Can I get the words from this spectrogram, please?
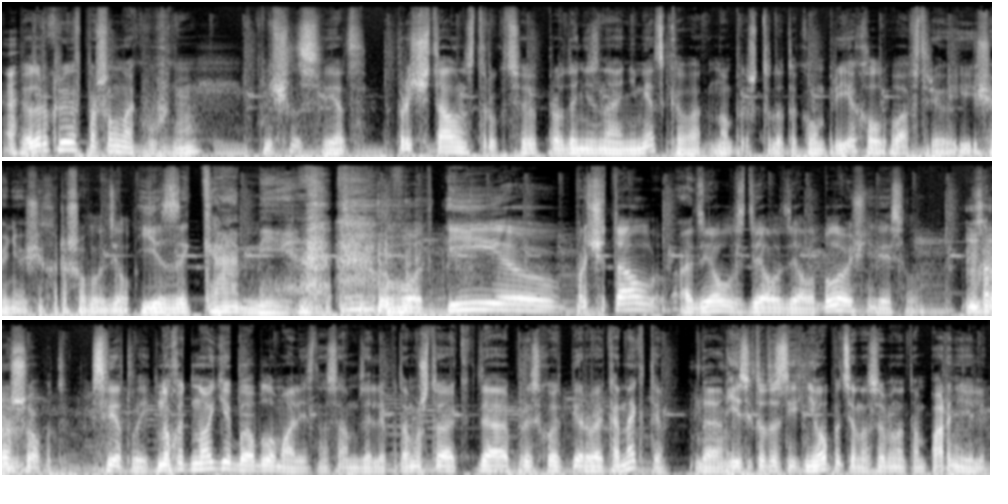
Петр Клюев пошел на кухню, включил свет, прочитал инструкцию, правда, не знаю немецкого, но что до такого он приехал в Австрию и еще не очень хорошо владел языками. Вот. И э, прочитал, одел, сделал дело. Было очень весело. Хороший опыт. Светлый. Но хоть многие бы обломались, на самом деле. Потому что, когда происходят первые коннекты, если кто-то с них не опытен, особенно там парни или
